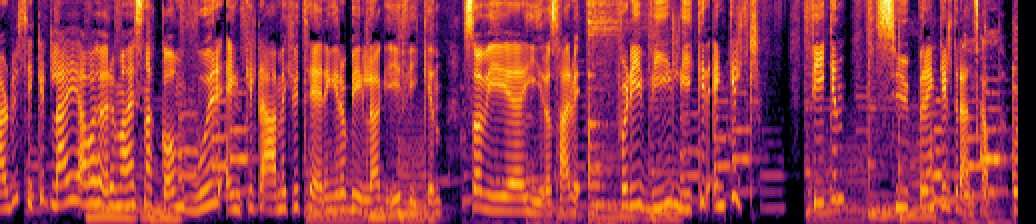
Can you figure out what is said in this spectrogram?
er du sikkert lei av å høre meg snakke om hvor enkelt det er med kvitteringer og bilag i fiken, så vi eh, gir oss her, vi. Fordi vi liker enkelt. Fiken superenkelt regnskap.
